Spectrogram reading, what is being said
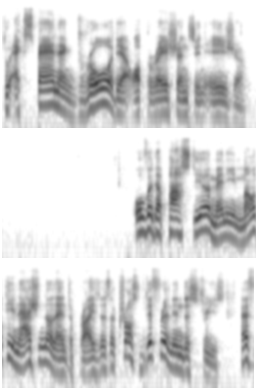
to expand and grow their operations in Asia. Over the past year, many multinational enterprises across different industries have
